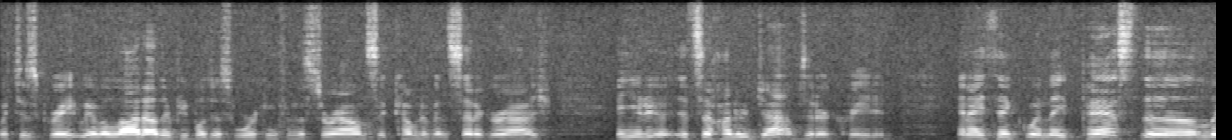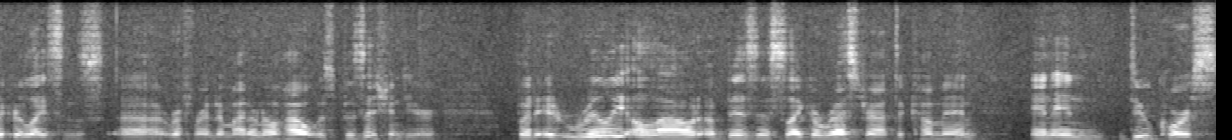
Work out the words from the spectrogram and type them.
which is great. We have a lot of other people just working from the surrounds that come to Vinsetta Garage. And you it's 100 jobs that are created. And I think when they passed the liquor license uh, referendum, I don't know how it was positioned here, but it really allowed a business like a restaurant to come in and in due course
